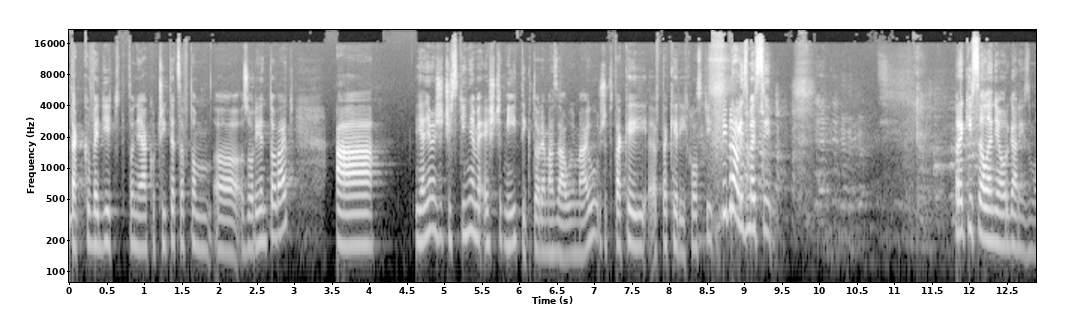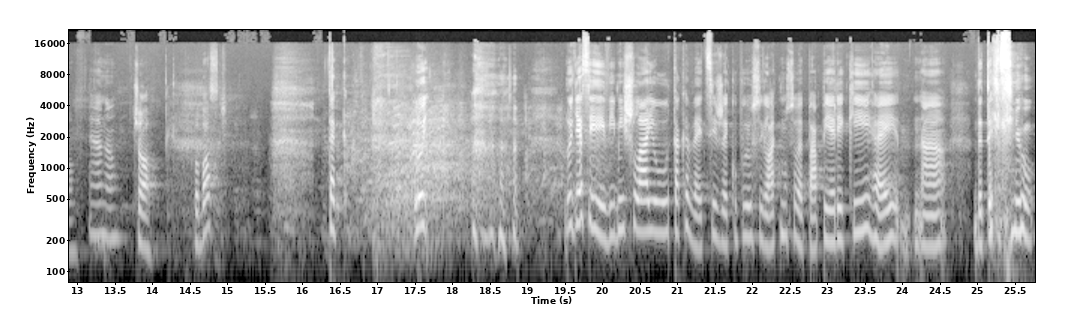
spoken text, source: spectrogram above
mm-hmm. tak vedieť to nejako čítať sa v tom uh, zorientovať. A ja neviem, že či stihneme ešte mýty, ktoré ma zaujímajú, že v takej, v takej rýchlosti. Vybrali sme si prekyselenie organizmu. Áno. Čo? Blbosť? Tak ľudia, ľudia si vymýšľajú také veci, že kupujú si lakmusové papieriky, hej, na detekciu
